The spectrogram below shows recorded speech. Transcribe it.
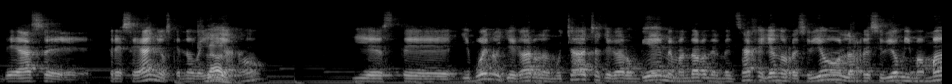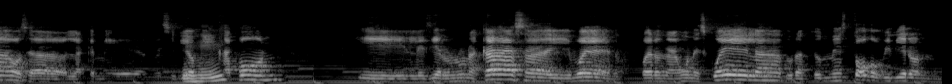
de hace 13 años que no veía, ¿no? Y este, y bueno, llegaron las muchachas, llegaron bien, me mandaron el mensaje, ya nos recibió, las recibió mi mamá, o sea, la que me recibió en Japón, y les dieron una casa, y bueno, fueron a una escuela durante un mes, todo vivieron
